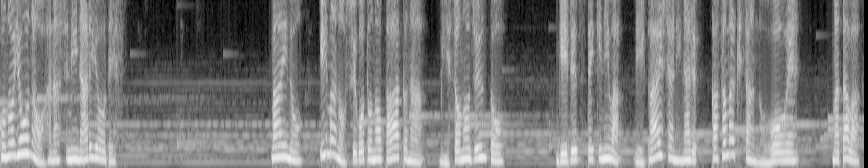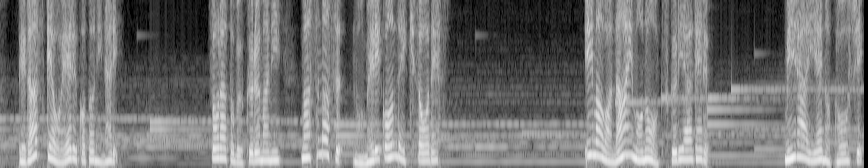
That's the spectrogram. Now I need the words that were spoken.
このようなお話になるようです。舞の今の仕事のパートナー、みその順と、技術的には理解者になる笠巻さんの応援、または手助けを得ることになり、空飛ぶ車にますますのめり込んでいきそうです。今はないものを作り上げる。未来への投資。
